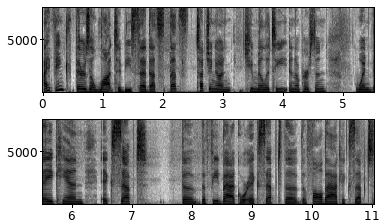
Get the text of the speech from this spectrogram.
I think there's a lot to be said. That's that's touching on humility in a person when they can accept the the feedback or accept the the fallback, accept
